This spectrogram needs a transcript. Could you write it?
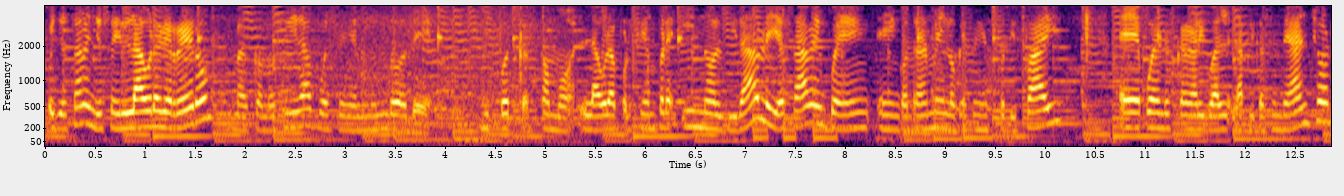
Pues ya saben, yo soy Laura Guerrero, más conocida pues en el mundo de mi podcast como Laura por siempre inolvidable. Ya saben, pueden encontrarme en lo que es en Spotify. Eh, pueden descargar igual la aplicación de Anchor.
